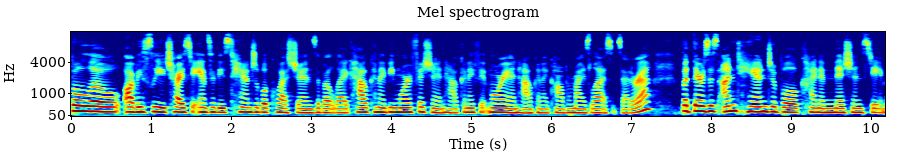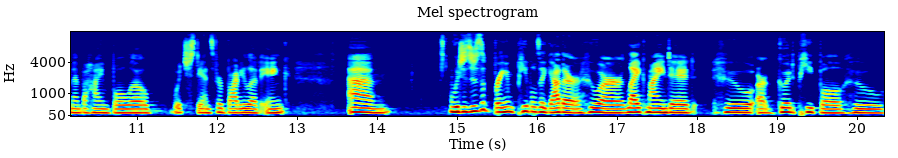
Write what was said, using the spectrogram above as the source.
Bolo obviously tries to answer these tangible questions about like how can I be more efficient, how can I fit more in, how can I compromise less, etc. But there's this untangible kind of mission statement behind Bolo, which stands for Body Love Inc. Um, which is just bringing people together who are like-minded, who are good people, who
